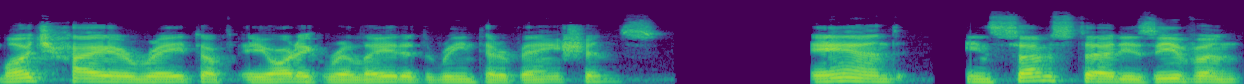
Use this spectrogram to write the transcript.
much higher rate of aortic-related reinterventions, and in some studies, even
